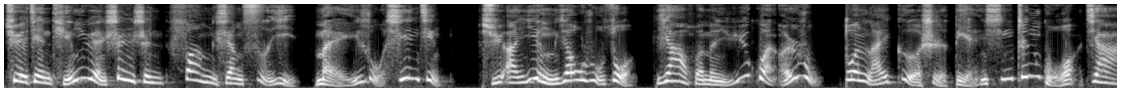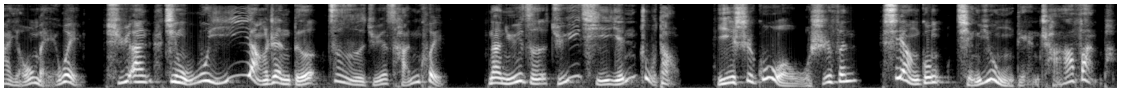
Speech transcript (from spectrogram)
却见庭院深深，芳香四溢，美若仙境。徐安应邀入座，丫鬟们鱼贯而入，端来各式点心珍果，佳肴美味。徐安竟无一样认得，自觉惭愧。那女子举起银柱道：“已是过午时分，相公请用点茶饭吧。”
